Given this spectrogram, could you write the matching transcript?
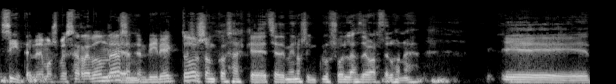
Sí, tendremos mesas redondas, Bien. en directos. Son cosas que eché de menos incluso en las de Barcelona. Eh,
